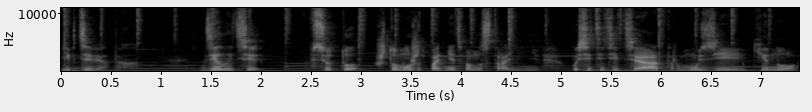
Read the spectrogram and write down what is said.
И в-девятых, делайте все то, что может поднять вам настроение. Посетите театр, музеи, кино,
